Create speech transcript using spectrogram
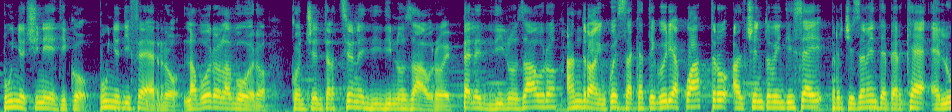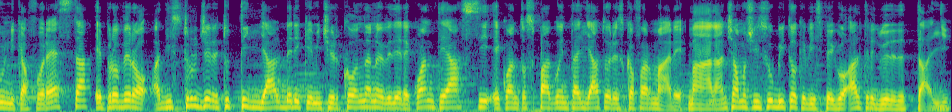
pugno cinetico, pugno di ferro, lavoro lavoro, concentrazione di dinosauro e pelle di dinosauro, andrò in questa categoria 4 al 126 precisamente perché è l'unica foresta e proverò a distruggere tutti gli alberi che mi circondano e vedere quante assi e quanto spago intagliato riesco a farmare. Ma lanciamoci subito che vi spiego altri due dettagli.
